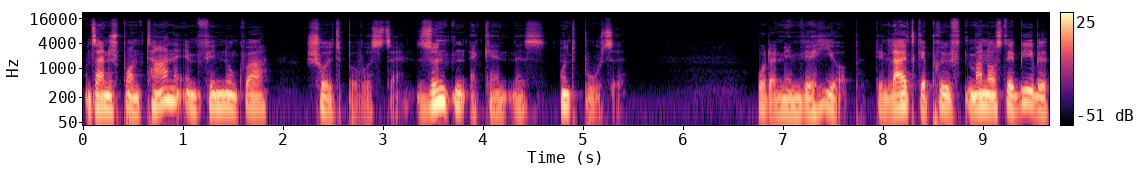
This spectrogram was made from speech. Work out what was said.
und seine spontane Empfindung war Schuldbewusstsein, Sündenerkenntnis und Buße. Oder nehmen wir Hiob, den leidgeprüften Mann aus der Bibel.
